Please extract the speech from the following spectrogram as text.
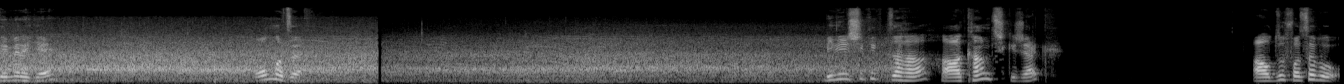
Demir Ege. Olmadı. Bir değişiklik daha. Hakan çıkacak. Abdul Fatabu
